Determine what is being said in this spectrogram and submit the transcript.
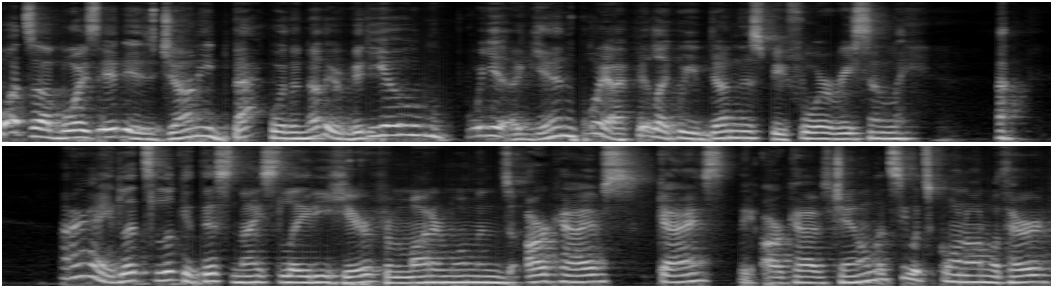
What's up, boys? It is Johnny back with another video for you again. Boy, I feel like we've done this before recently. All right, let's look at this nice lady here from Modern Woman's Archives, guys, the Archives channel. Let's see what's going on with her.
